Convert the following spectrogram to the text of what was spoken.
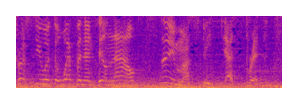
Trust you with the weapon until now. They must be desperate.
